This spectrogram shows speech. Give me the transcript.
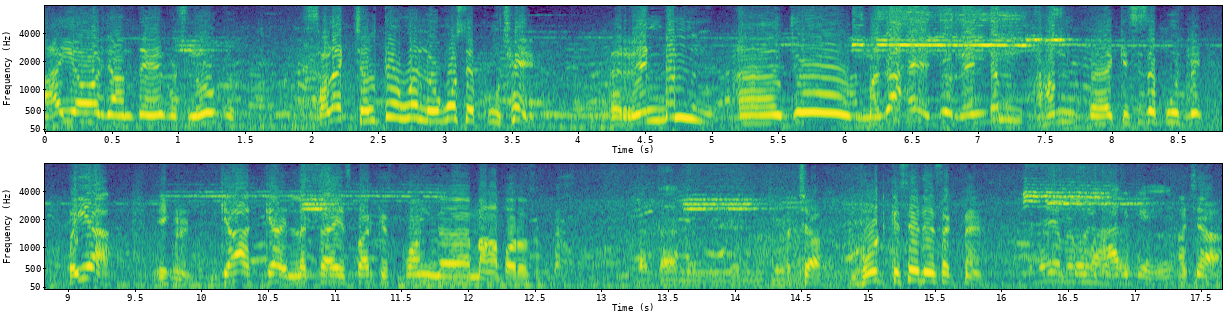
आइए और जानते हैं कुछ लोग। सड़क चलते हुए लोगों से पूछें। रेंडम जो मज़ा है जो रेंडम हम किसी से पूछ ले। भैया एक मिनट क्या क्या लगता है इस बार किस कौन महापौर हो सकता है? पता नहीं मुझे अच्छा वोट किसे दे सकते हैं। अच्छा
